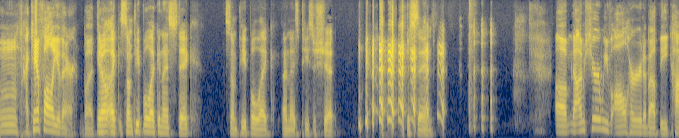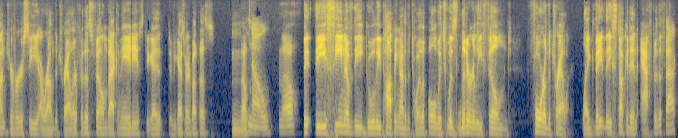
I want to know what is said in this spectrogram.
mm, I can't follow you there. But You know, uh, like some people like a nice steak, some people like a nice piece of shit. Just saying. Um, now I'm sure we've all heard about the controversy around the trailer for this film back in the 80s. Do you guys have you guys heard about this? No. no. No. The the scene of the ghoulie popping out of the toilet bowl, which was literally filmed for the trailer. Like they they stuck it in after the fact.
